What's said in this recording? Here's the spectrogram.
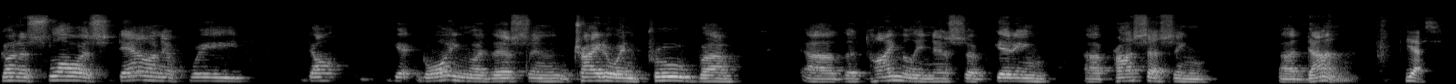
going to slow us down if we don't get going with this and try to improve um, uh, the timeliness of getting uh, processing uh, done. Yes.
